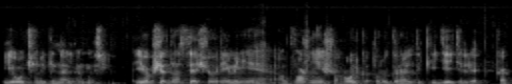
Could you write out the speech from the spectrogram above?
и очень оригинальные мысли. И вообще до настоящего времени важнейшая роль, которую играли такие деятели, как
